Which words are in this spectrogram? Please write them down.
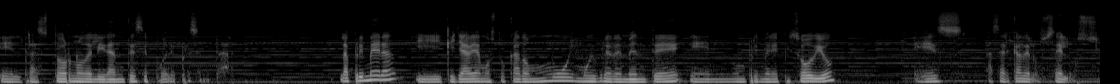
el trastorno delirante se puede presentar. La primera, y que ya habíamos tocado muy muy brevemente en un primer episodio, es acerca de los celos.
